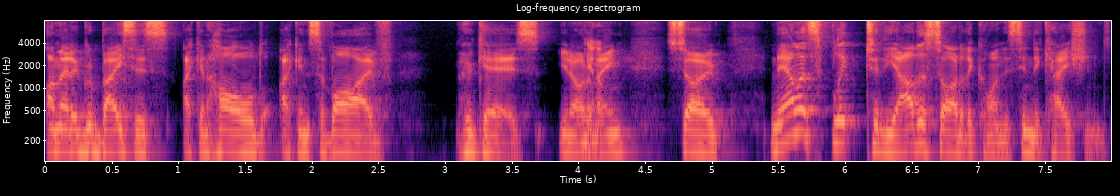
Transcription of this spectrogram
I'm at a good basis, I can hold, I can survive. Who cares? You know what I mean? So now let's flick to the other side of the coin, the syndications.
